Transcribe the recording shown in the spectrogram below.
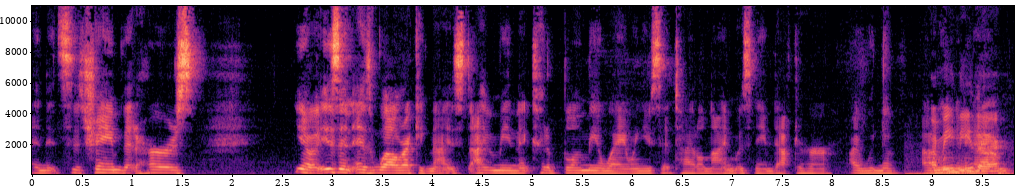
and it's a shame that hers, you know, isn't as well recognized. I mean, it could have blown me away when you said Title IX was named after her. I wouldn't have. I mean, wouldn't have neither. known.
